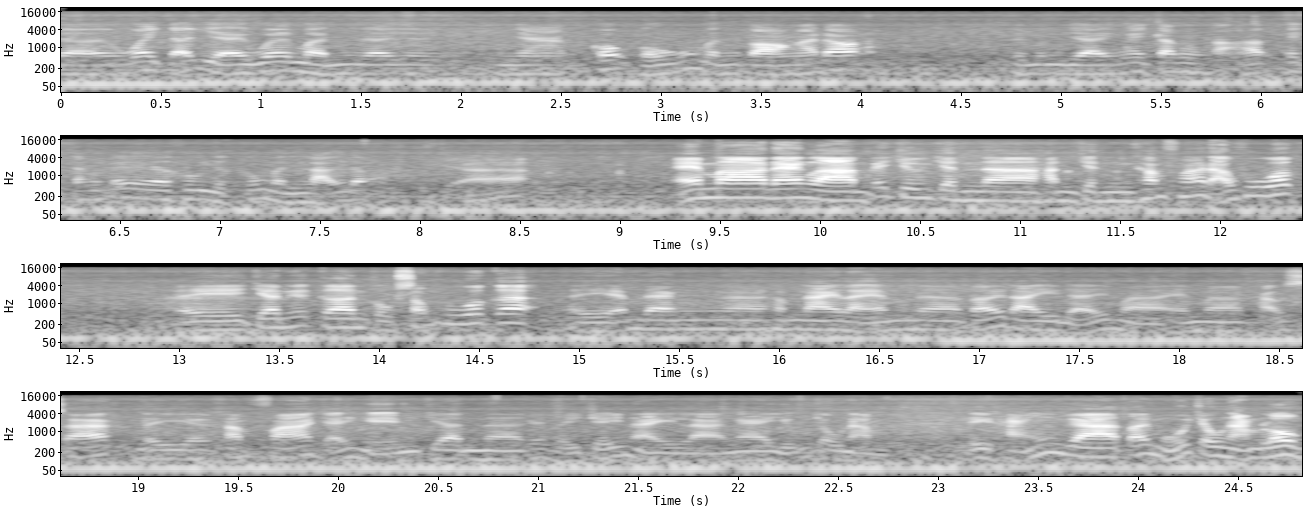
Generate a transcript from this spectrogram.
ờ, quay trở về quê mình rồi nhà cố cũ của mình còn ở đó thì mình về ngay căn ở cái căn cái khu vực của mình lại đó Dạ. Em ờ, đang làm cái chương trình ờ, hành trình khám phá đảo Phú Quốc. Thì trên cái kênh cuộc sống Phú Quốc á thì em đang ờ, hôm nay là em ờ, tới đây để mà em ờ, khảo sát đi khám phá trải nghiệm trên cái vị trí này là ngay Vũng Châu Nằm. Đi thẳng ra tới mũi Châu Nằm luôn.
